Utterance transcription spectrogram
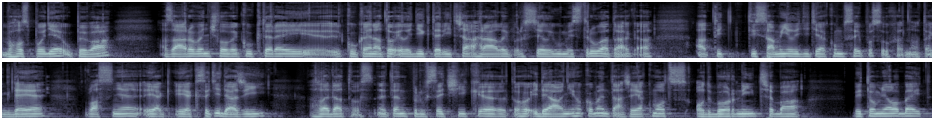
v hospodě u piva a zároveň člověku, který eh, koukají na to i lidi, kteří třeba hráli prostě ligu mistrů a tak a, a ty, ty samý lidi tě jako musí poslouchat. No. Tak kde je vlastně, jak, jak se ti daří hledat vlastně ten průsečík toho ideálního komentáře, jak moc odborný třeba by to mělo být?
